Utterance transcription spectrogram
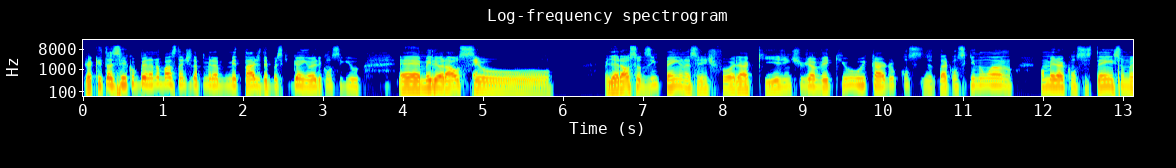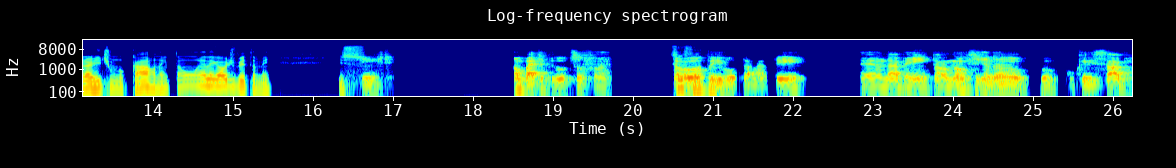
já que ele tá se recuperando bastante da primeira metade, depois que ganhou, ele conseguiu é, melhorar o seu melhorar o seu desempenho, né? Se a gente for olhar aqui, a gente já vê que o Ricardo cons- tá conseguindo uma, uma melhor consistência, um melhor ritmo no carro, né? Então é legal de ver também. Isso. Sim. É um baita piloto, sou fã. Sou louco pra ele voltar a ter, é, andar bem e tal. Não que seja andando o, o que ele sabe,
